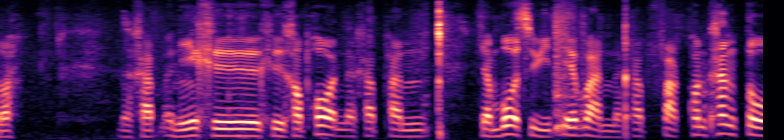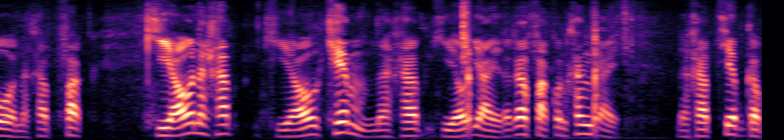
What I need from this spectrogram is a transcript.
เนาะนะครับ อันนี้คือคือข้าวโพดนะครับ พันจัมโบ้สวีทเอฟวันนะครับ ฝักค่อนข้างโตนะครับ ฝักเขียวนะครับ เขียวเข้มนะครับ เขียวใหญ่แล้วก็ฝักค่อนข้างใหญ่นะครับ เทียบกับ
